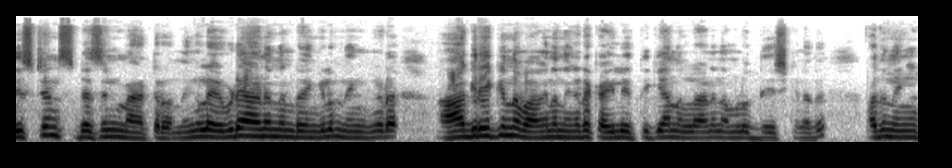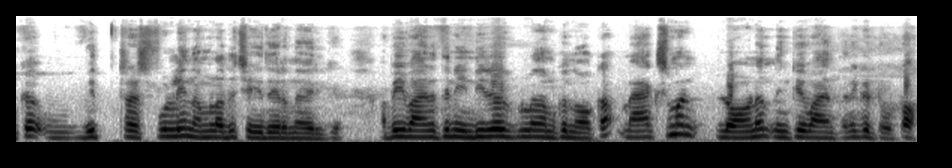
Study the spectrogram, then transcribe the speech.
ഡിസ്റ്റൻസ് ഡസൻ മാറ്റർ നിങ്ങൾ എവിടെയാണെന്നുണ്ടെങ്കിലും നിങ്ങളുടെ ആഗ്രഹിക്കുന്ന വാഹനം നിങ്ങളുടെ കയ്യിൽ എത്തിക്കുക എന്നുള്ളതാണ് നമ്മൾ ഉദ്ദേശിക്കുന്നത്. അത് നിങ്ങൾക്ക് വിത്ത് ട്രസ്റ്റ്ഫുള്ളി നമ്മൾ അത് ചെയ്തു തരുന്നതായിരിക്കും. അപ്പോൾ ഈ വാഹനത്തിന് ഇൻഡിയയിലേക്കുള്ള നമുക്ക് നോക്കാം. മാക്സിമം ലോൺ നിങ്ങൾക്ക് ഈ വാഹനത്തിന് കിട്ടും കേട്ടോ.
